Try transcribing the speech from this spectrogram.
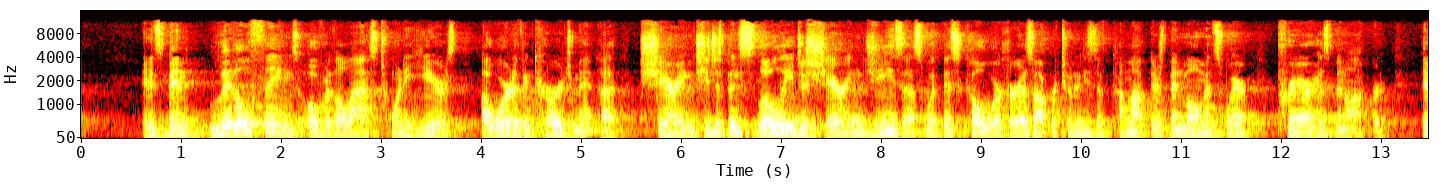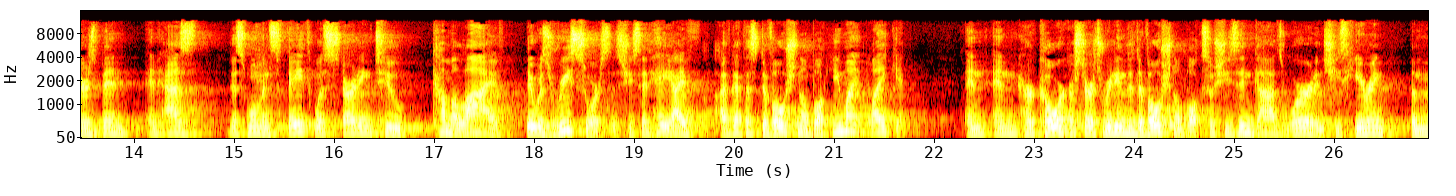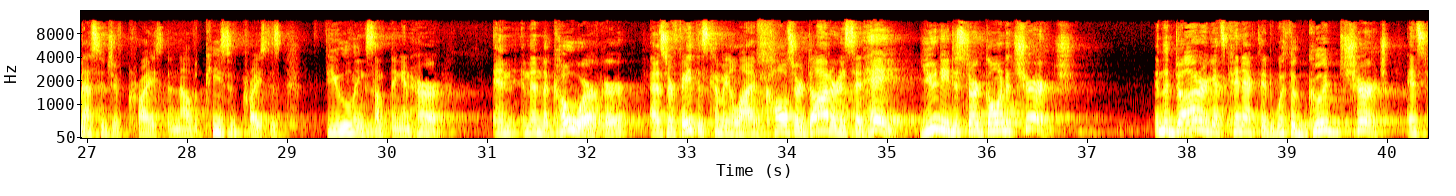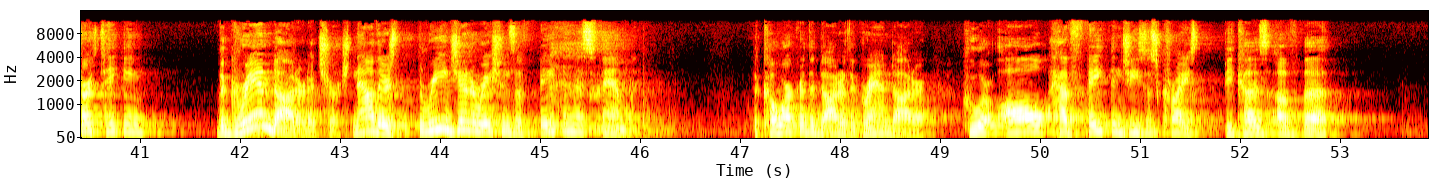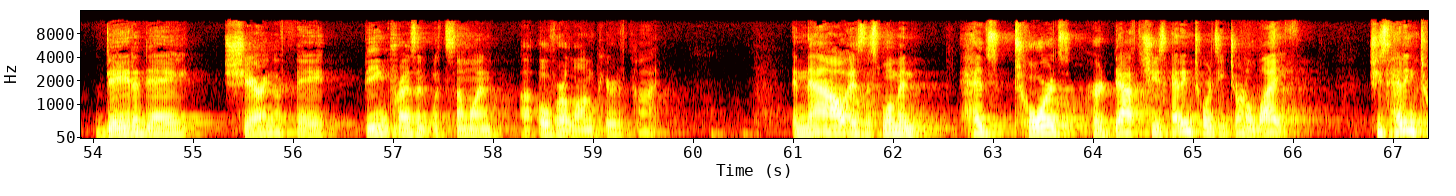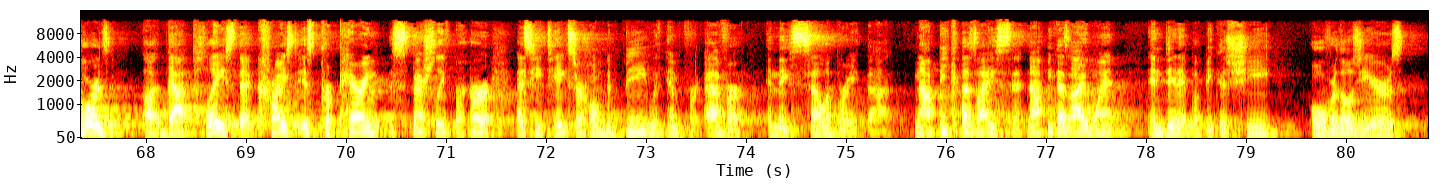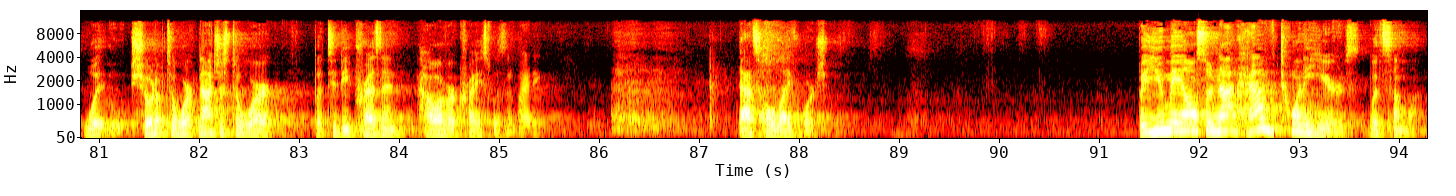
And it's been little things over the last 20 years a word of encouragement, sharing. She's just been slowly just sharing Jesus with this coworker as opportunities have come up. There's been moments where prayer has been offered. There's been, and as this woman's faith was starting to come alive, there was resources. She said, Hey, I've, I've got this devotional book. You might like it. And, and her coworker starts reading the devotional book. So she's in God's word and she's hearing the message of Christ. And now the peace of Christ is fueling something in her. And, and then the coworker, as her faith is coming alive, calls her daughter and said, Hey, you need to start going to church. And the daughter gets connected with a good church and starts taking the granddaughter to church. Now there's three generations of faith in this family. The coworker, the daughter, the granddaughter, who are all have faith in Jesus Christ because of the day-to-day sharing of faith, being present with someone uh, over a long period of time. And now, as this woman heads towards her death, she's heading towards eternal life. She's heading towards uh, that place that Christ is preparing, especially for her, as he takes her home to be with him forever. And they celebrate that. Not because I not because I went and did it, but because she, over those years, showed up to work, not just to work, but to be present however Christ was inviting. That's whole life worship. But you may also not have 20 years with someone.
